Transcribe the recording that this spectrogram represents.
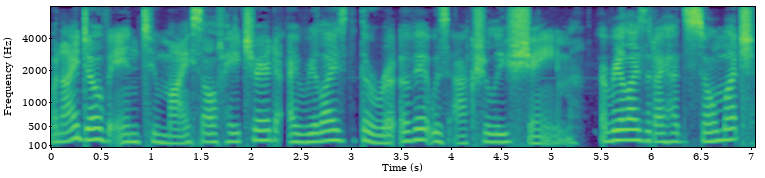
When I dove into my self hatred, I realized that the root of it was actually shame. I realized that I had so much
